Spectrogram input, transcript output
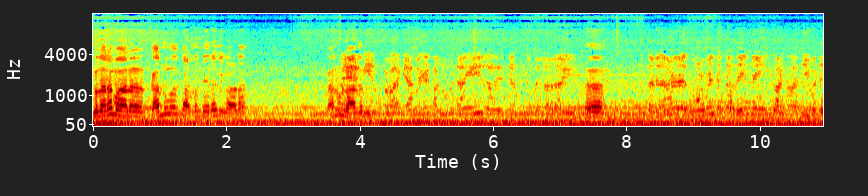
ਰੁਕਦਾ ਨਾ ਮਾਲ। ਕੱਲ ਨੂੰ ਕਰ ਦਿੰਦੇ ਨਾ ਜਗਾੜ। ਕੱਲ ਨੂੰ ਲਾ ਦਿੰਦੇ। ਪੜਾ ਗਿਆ ਮੈਂ ਕਿਹਾ ਕੱਲ ਨੂੰ ਵੱਡਾਂਗੇ ਇਹ ਲਾਲੇ ਚੱਪ ਚੁੱਪ ਲਾ ਦਾਂਗੇ। ਹਾਂ। ਵੱਡੇ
